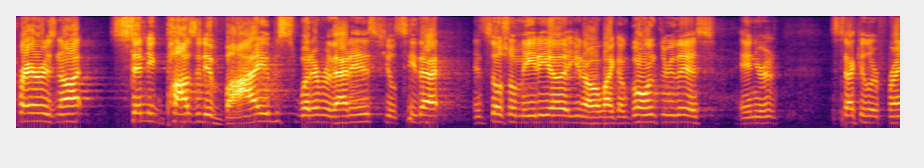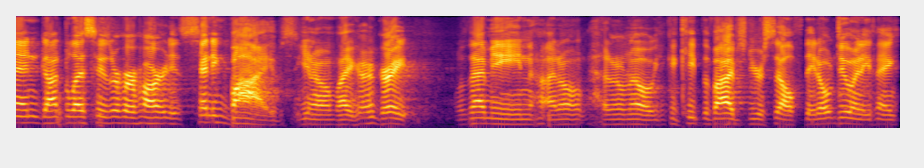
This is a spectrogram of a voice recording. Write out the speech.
Prayer is not sending positive vibes, whatever that is. You'll see that in social media. You know, like I'm going through this, and your secular friend, God bless his or her heart, is sending vibes. You know, like, oh, great. What does that mean? I don't, I don't know. You can keep the vibes to yourself. They don't do anything.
